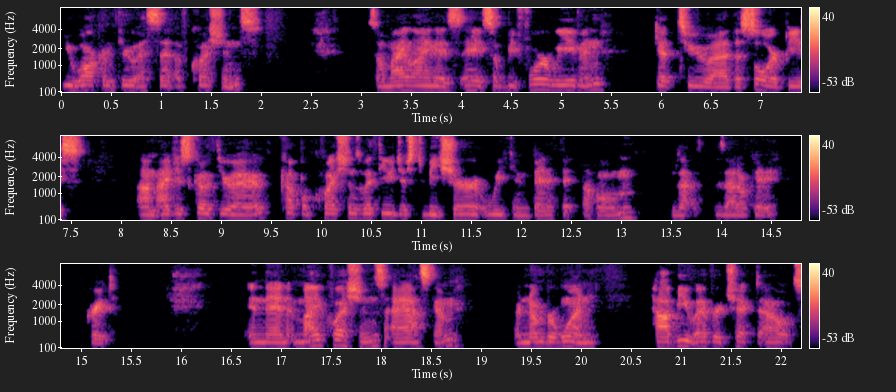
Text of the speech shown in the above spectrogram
you walk them through a set of questions. So my line is, hey, so before we even get to uh, the solar piece, um, I just go through a couple questions with you just to be sure we can benefit the home. Is that is that okay? Great. And then my questions I ask them are number one, have you ever checked out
